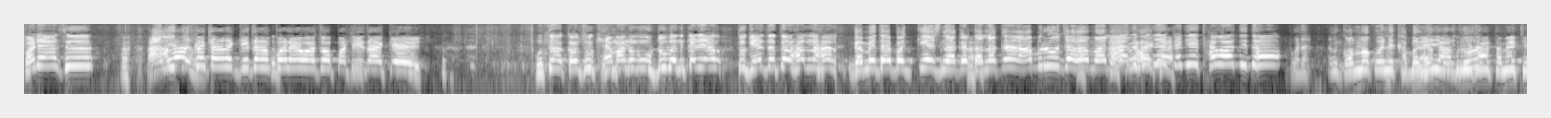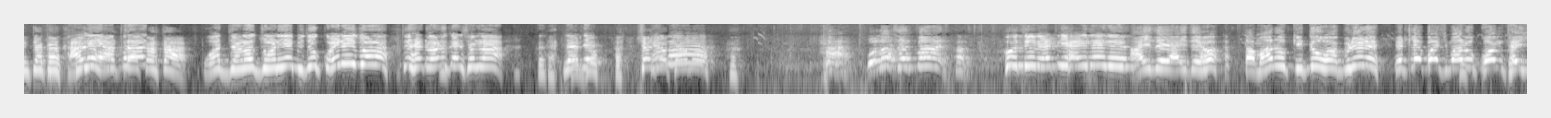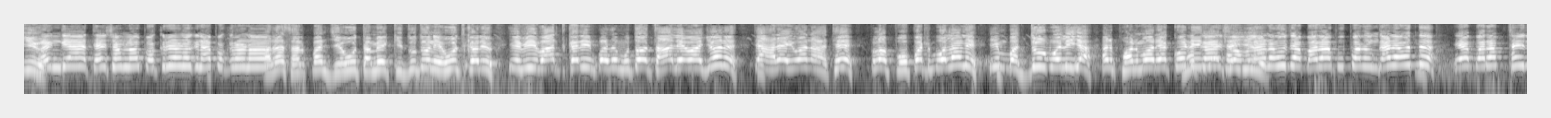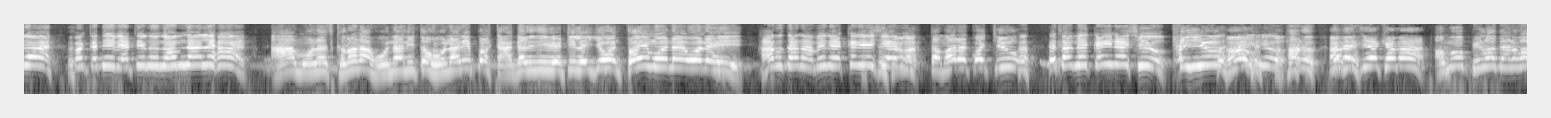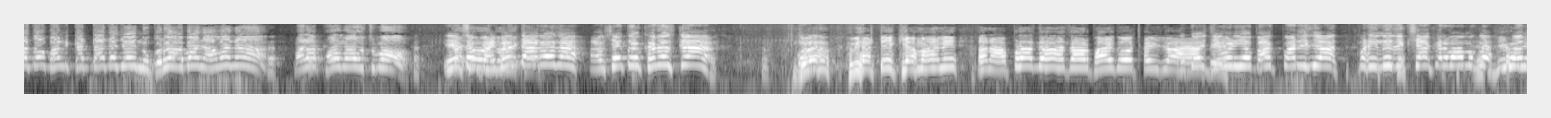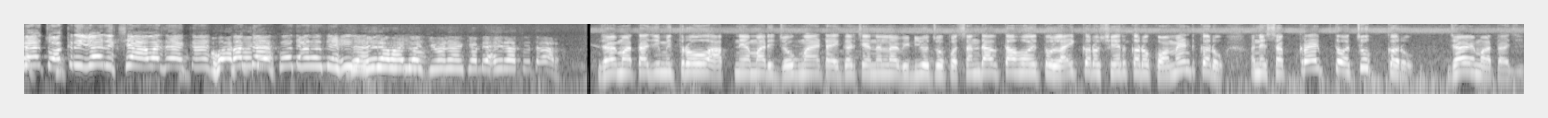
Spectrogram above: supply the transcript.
પડ્યા છે. આલો કે તાણે કીધા પડ્યા હોય તો પટી જાય કેસ હું તો કહું છું ખેમાનું મોઢું બંધ કરી આવ. તું ઘેર જતો હાલ ના હાલ. ગમે ત્યાં પણ કેસ ના કરતા નકર આબરૂ જહા મારે કદી થવા દીધો. અને ગામમાં કોઈને ખબર નહીં ના આબરૂ પડી તમે ચિંતા કર. ખાલી ના આપણા કરતા. પાંચ જણો જોણીએ બીજું કોઈ નહીં જોણા. તું હેડવાનું કર સમલા લે દે. ચાલો. બોલો સરપંચ. હું તું વેટી આવી દે ને. આઈ દે આઈ દે હો. તમારું કીધું સાંભળ્યું ને એટલે બસ મારું કોમ થઈ ગયું. રંગ્યા તે સમલો પકડ્યો કે ના પકડ્યો અરે સરપંચ જેવું તમે કીધું તું ને એવું જ કર્યું. એવી વાત કરીને પછી હું તો ચા લેવા ગયો ને ત્યારે એવાના હાથે. પેલો પોપટ બોલા ને એમ બધું બોલી જા અને ફોનમાં રેકોર્ડિંગ થઈ ગયું. બરફ ઉપર ઊંઘાડ્યો હોત ને એ બરફ થઈ જાય પણ કદી વેટીનું નામ ના લે હોત આ મોણસ ખરો ના હોનાની તો હોનાની પણ કાગળની વેટી લઈ જવો ને તોય મોને એવો નહીં હારું તાન અમે ને કરીએ છીએ આમાં. તમારે કોઈ થયું? એટલે અમે કઈ નાખ્યું થયું. ગયું? હારું અમે જે ખેમા. અમુ પેલો દરવાજો બંધ કરતા તો જોઈ નુકરો આબાદ આવવાના મારા ફોર્મ હાઉસમાં. એ તો ભાઈબંધ તારો ના આવશે તો ખરો જ કા? વેટી ખેમાની અને આપણા દસ હજાર ફાયદો થઈ જાય તો જીવણીઓ ભાગ પાડી દ્યોત પણ એને રિક્ષા કરવા મોકલે. અમે ચોકરી જો રિક્ષા આવે છે કે હોતું પગ ને. આખો દાડો બેહી રહે. બેહી રહેવા જોઈએ, જીવન એમ કે બેહી રહે તું તાર. જય માતાજી મિત્રો આપને અમારી જોગમાયા ટાઈગર ચેનલના વીડિયો જો પસંદ આવતા હોય તો લાઈક કરો શેર કરો કોમેન્ટ કરો અને સબસ્ક્રાઈબ તો અચૂક કરો. જય માતાજી.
